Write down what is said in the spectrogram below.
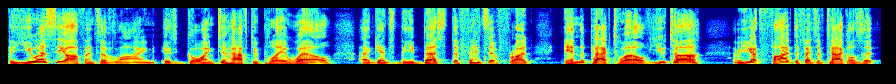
the USC offensive line is going to have to play well against the best defensive front in the Pac 12. Utah, I mean, you got five defensive tackles that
